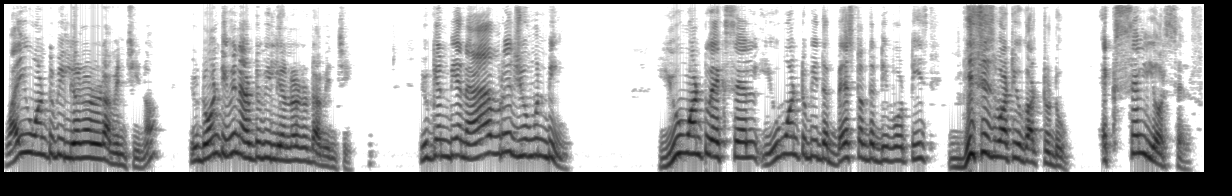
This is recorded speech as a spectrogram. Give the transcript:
why you want to be leonardo da vinci no you don't even have to be leonardo da vinci you can be an average human being you want to excel, you want to be the best of the devotees, this is what you got to do. Excel yourself.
